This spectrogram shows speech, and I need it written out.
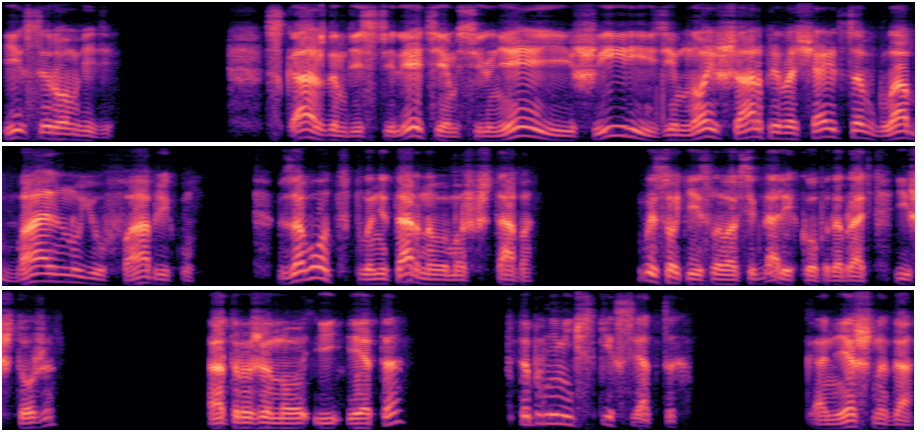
и сыром виде. С каждым десятилетием сильнее и шире земной шар превращается в глобальную фабрику завод планетарного масштаба. Высокие слова всегда легко подобрать. И что же? Отражено и это в топонимических святцах? Конечно, да.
